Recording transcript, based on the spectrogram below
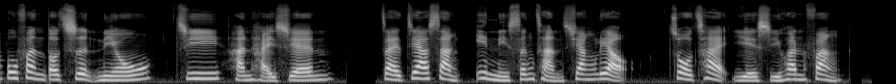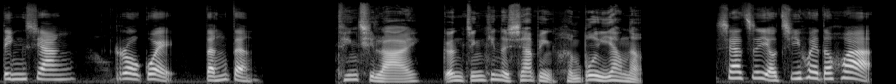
部分都吃牛、鸡和海鲜。再加上印尼生产香料，做菜也喜欢放丁香、肉桂等等。听起来跟今天的虾饼很不一样呢。下次有机会的话。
